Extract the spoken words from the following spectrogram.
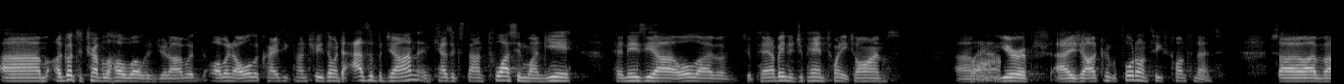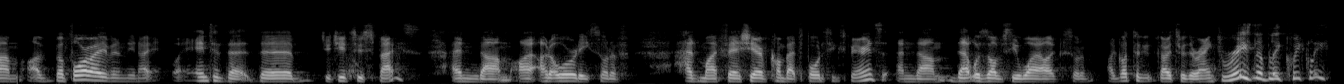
Um, I got to travel the whole world in judo. I went, I went to all the crazy countries. I went to Azerbaijan and Kazakhstan twice in one year. Tunisia, all over Japan. I've been to Japan 20 times um, wow. Europe, Asia. I fought on six continents. So I've, um, I've, before I even you know entered the the jiu-jitsu space, and um, I, would already sort of had my fair share of combat sports experience, and um, that was obviously why I sort of I got to go through the ranks reasonably quickly.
